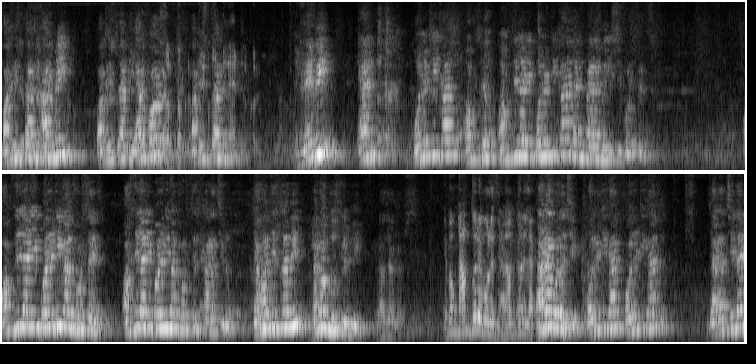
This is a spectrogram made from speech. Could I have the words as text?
Pakistan army, Pakistan air force Pakistan Navy and political auxil- auxiliary political and paramilitary forces. Auxiliary political forces, auxiliary political forces কারা ছিল? জামাত ইসলামী এবং মুসলিম লীগ। এবং নাম ধরে বলেছে নাম ধরে লেখা। তারা বলেছে? পলিটিক্যাল পলিটিক্যাল যারা ছিলেন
